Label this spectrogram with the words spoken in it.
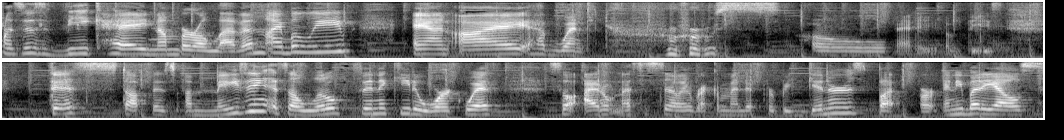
This is VK number 11, I believe, and I have went through so many of these. This stuff is amazing. It's a little finicky to work with, so I don't necessarily recommend it for beginners, but for anybody else,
